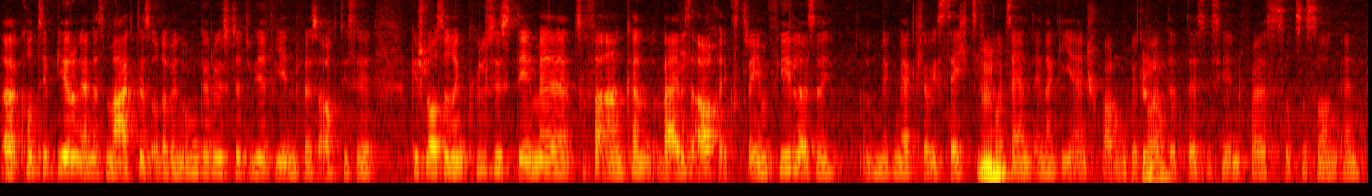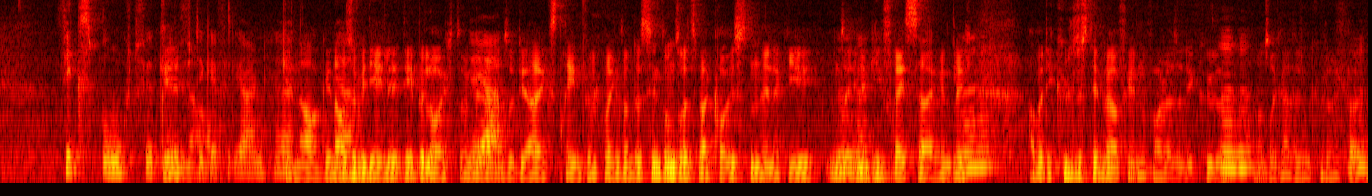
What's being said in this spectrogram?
äh, Konzipierung eines Marktes oder wenn umgerüstet wird, jedenfalls auch diese geschlossenen Kühlsysteme zu verankern, weil es auch extrem viel, also mir gemerkt, glaube ich, 60 Prozent mhm. Energieeinsparung bedeutet. Genau. Das ist jedenfalls sozusagen ein Fixpunkt für genau. künftige genau. Filialen. Ja. Genau, genauso ja. wie die LED-Beleuchtung, ja. ja. also die ja extrem viel bringt. Und das sind unsere zwei größten Energie, unsere mhm. Energiefresser eigentlich. Mhm. Aber die Kühlsysteme auf jeden Fall, also die Kühl, mhm. unsere klassischen Kühlregale.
